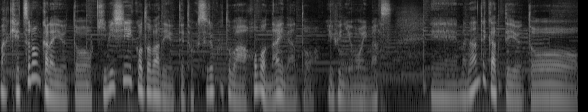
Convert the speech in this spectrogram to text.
まあ、結論から言うと厳しい言葉で言って得することはほぼないなというふうに思います。えー、まあ、なんでかっていうと、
